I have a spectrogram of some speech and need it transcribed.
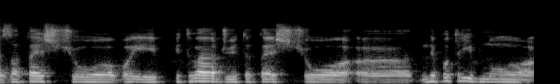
за те, що ви підтверджуєте те, що не потрібно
